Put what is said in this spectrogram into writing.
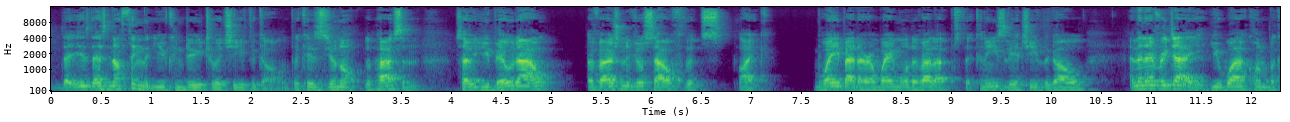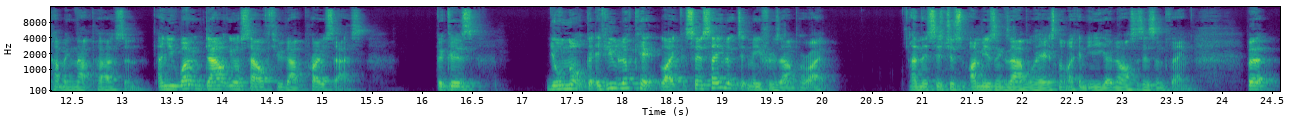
there's nothing that you can do to achieve the goal because you're not the person. So you build out a version of yourself that's like way better and way more developed that can easily achieve the goal. And then every day you work on becoming that person. And you won't doubt yourself through that process because you're not, if you look at like, so say you looked at me, for example, right? And this is just, I'm using an example here. It's not like an ego narcissism thing. But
